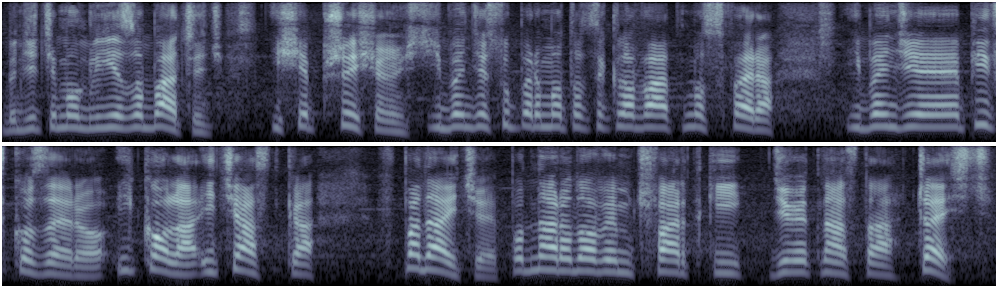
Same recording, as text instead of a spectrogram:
Będziecie mogli je zobaczyć i się przysiąść. I będzie super motocyklowa atmosfera. I będzie piwko zero, i kola, i ciastka. Wpadajcie. Podnarodowym czwartki, 19. Cześć.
